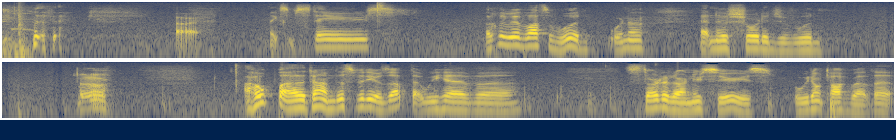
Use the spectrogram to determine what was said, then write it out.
Alright. Make some stairs. Luckily we have lots of wood. We're no at no shortage of wood. Ugh. I hope by the time this video is up that we have uh, started our new series. But we don't talk about that.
